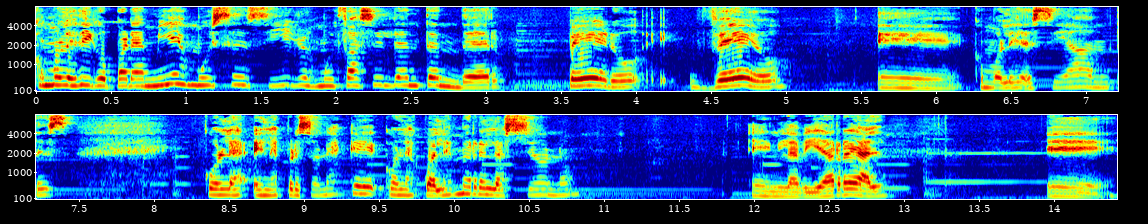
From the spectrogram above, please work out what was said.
como les digo, para mí es muy sencillo, es muy fácil de entender, pero eh, veo, eh, como les decía antes, con en las personas que, con las cuales me relaciono en la vida real, eh,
